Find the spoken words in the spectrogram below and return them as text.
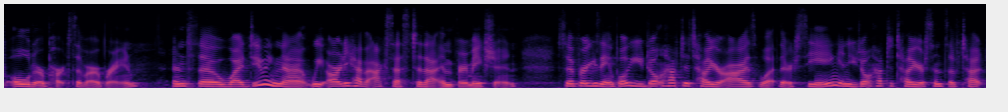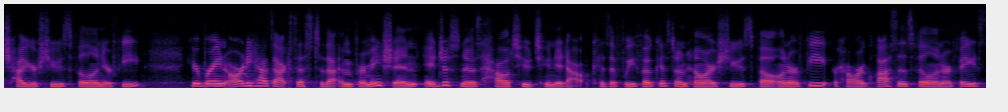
older parts of our brain. And so, by doing that, we already have access to that information. So, for example, you don't have to tell your eyes what they're seeing, and you don't have to tell your sense of touch how your shoes feel on your feet. Your brain already has access to that information. It just knows how to tune it out. Because if we focused on how our shoes felt on our feet or how our glasses feel on our face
